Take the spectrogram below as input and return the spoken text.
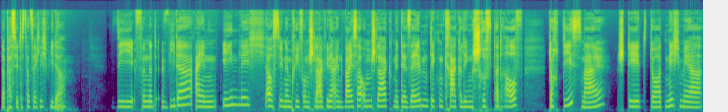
da passiert es tatsächlich wieder. Sie findet wieder einen ähnlich aussehenden Briefumschlag, wieder ein weißer Umschlag mit derselben dicken, krakeligen Schrift da drauf. Doch diesmal steht dort nicht mehr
